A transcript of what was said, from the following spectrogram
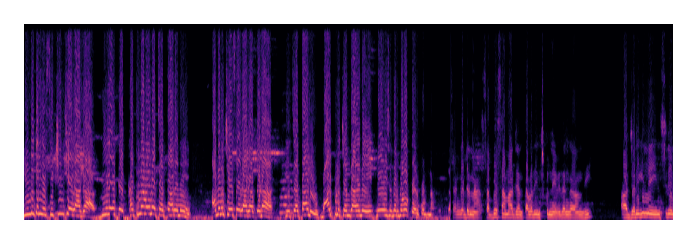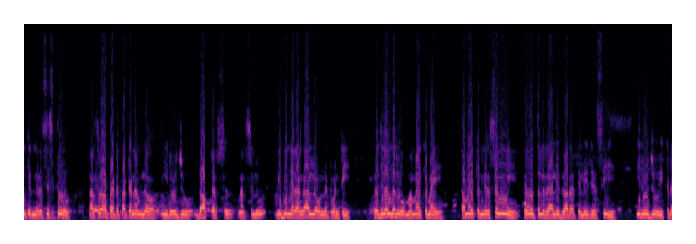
నిందితులను శిక్షించేలాగా వీలైతే కఠినమైన చట్టాలని అమలు చేసేలాగా కూడా ఈ చట్టాలు మార్పులు చెందాలని మేము ఈ సందర్భంగా కోరుకుంటున్నాం. సంఘటన సభ్య సమాజం తలదించుకునే విధంగా ఉంది. ఆ జరిగిన ఇన్సిడెంట్ నిరసిస్తూ నరసరావుపేట పట్టణంలో ఈరోజు డాక్టర్స్ నర్సులు విభిన్న రంగాల్లో ఉన్నటువంటి ప్రజలందరూ మమేకమై తమ యొక్క నిరసనని కొవ్వొత్తుల ర్యాలీ ద్వారా తెలియజేసి ఈరోజు ఇక్కడ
